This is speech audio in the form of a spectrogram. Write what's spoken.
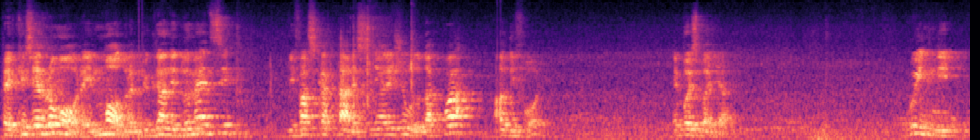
Perché se il rumore, il modulo è più grande di due mezzi vi fa scattare il segnale ricevuto da qua al di fuori. E voi sbagliate. Quindi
